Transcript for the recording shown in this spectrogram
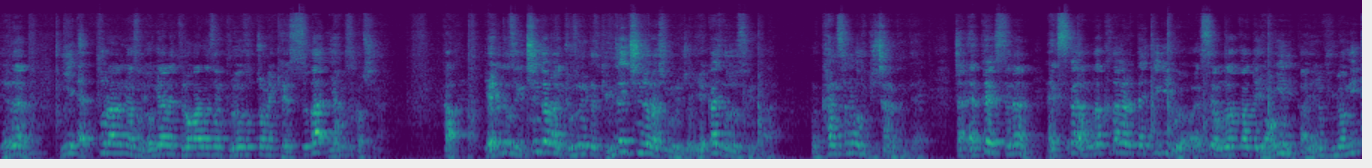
얘는 이 f라는 녀석, 여기 안에 들어가는 녀석의 불연속점의 개수가 이 함수 값이야. 그러니까 예를 들어서 이게 친절하게 교수님께서 굉장히 친절하신 분이죠. 얘까지 들어줬습니다. 칸 쓰는 것도 귀찮을 텐데. 자, fx는 x가 0보다 크다 그럴 때 1이고요. x가 0보다 크다 할때 0이니까 얘는 분명히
